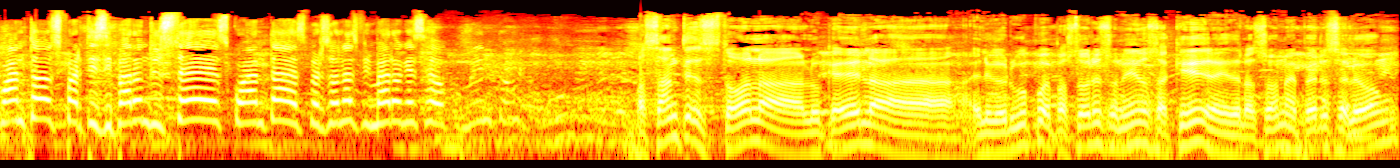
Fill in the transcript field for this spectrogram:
¿Cuántos participaron de ustedes? ¿Cuántas personas firmaron ese documento? Bastantes, toda la, lo que es la, el grupo de Pastores Unidos aquí de, de la zona de Pérez de León,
